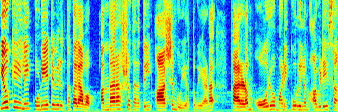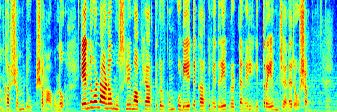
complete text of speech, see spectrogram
U കെയിലെ കുടിയേറ്റ വിരുദ്ധ കലാപം അന്താരാഷ്ട്ര തലത്തിൽ ആശങ്ക ഉയർത്തുകയാണ്. കാരണം ഓരോ മണിക്കൂറിലും അവിടെ സംഘർഷം രൂക്ഷമാകുന്നു. എന്തുകൊണ്ടാണ് മുസ്ലിം അഭയാർത്ഥികൾക്കും കുടിയേറ്റക്കാർക്കുമെതിരെ ബ്രിട്ടനിൽ ഇത്രയും ജനരോഷം?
